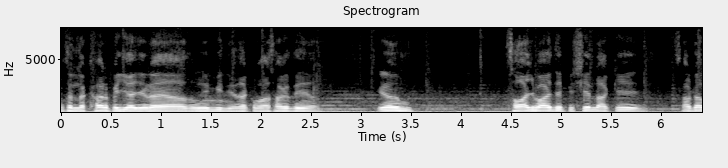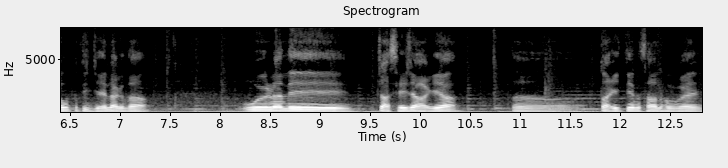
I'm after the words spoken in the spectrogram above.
ਉੱਥੇ ਲੱਖਾਂ ਰੁਪਈਆ ਜਿਹੜਾ ਆ ਤੁਸੀਂ ਮਹੀਨੇ ਦਾ ਕਮਾ ਸਕਦੇ ਆ। ਇਹਨਾਂ ਨੂੰ ਸਾਜ਼ਬਾਜ਼ ਦੇ ਪਿੱਛੇ ਲਾ ਕੇ ਸਾਡਾ ਉਹ ਭਤੀਜਾ ਹੀ ਲੱਗਦਾ। ਉਹ ਇਹਨਾਂ ਦੇ ਝਾਸੇ 'ਚ ਆ ਗਿਆ। ਤਾਂ ਢਾਈ ਤਿੰਨ ਸਾਲ ਹੋ ਗਏ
